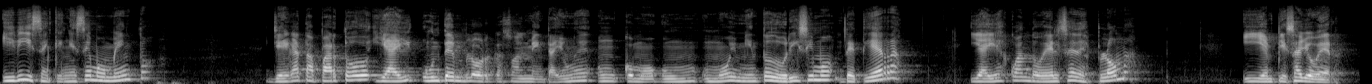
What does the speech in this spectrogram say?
Y dicen que en ese momento llega a tapar todo y hay un temblor casualmente, hay un, un- como un, un movimiento durísimo de tierra y ahí es cuando él se desploma y empieza a llover.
